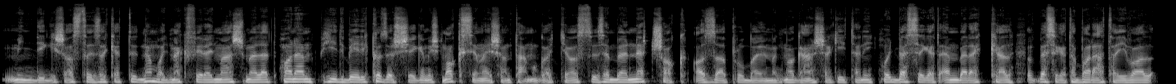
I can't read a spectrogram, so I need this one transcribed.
mindig is azt, hogy ez a kettő nem hogy megfér egymás mellett, hanem hitbéli közösségem is maximálisan támogatja azt, hogy az ember ne csak azzal próbálja meg magán segíteni, hogy beszélget emberekkel, beszélget a barátaival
